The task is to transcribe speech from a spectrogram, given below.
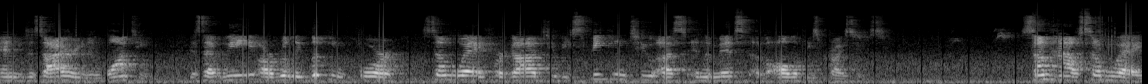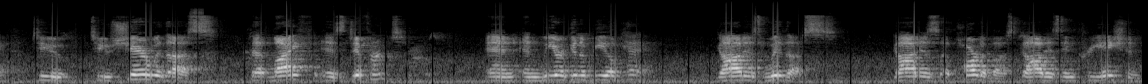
and desiring and wanting is that we are really looking for some way for God to be speaking to us in the midst of all of these crises. Somehow, some way to, to share with us that life is different and, and we are going to be okay. God is with us. God is a part of us. God is in creation.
